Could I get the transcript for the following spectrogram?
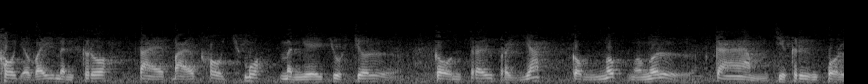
ខូចអ្វីមិនគ្រោះតែបើខូចឈ្មោះមិនងាយជួសជុលកូនត្រូវប្រយ័ត្ន កុំងប់ងងល់កាមជាគ្រឿងពុល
